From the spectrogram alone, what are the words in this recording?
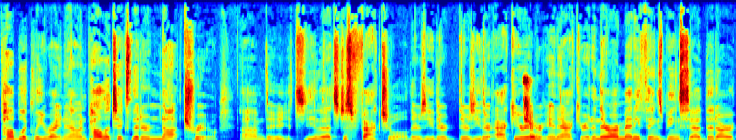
publicly right now in politics that are not true. Um, it's you know that's just factual. There's either there's either accurate sure. or inaccurate, and there are many things being said that are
